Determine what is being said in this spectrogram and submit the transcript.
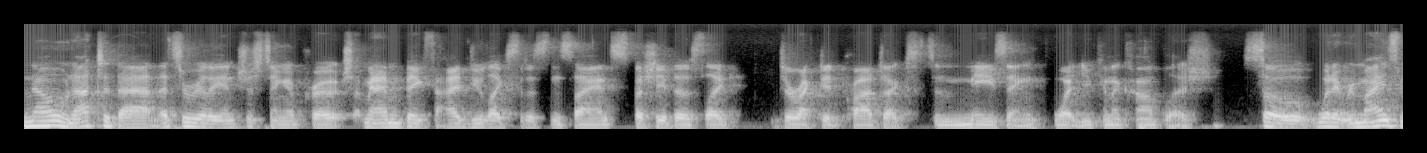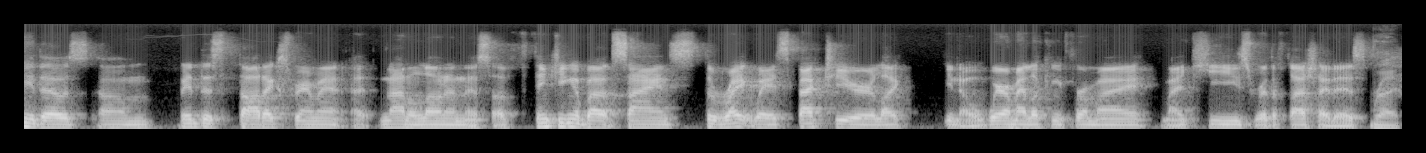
No, not to that. That's a really interesting approach. I mean, I'm a big. I do like citizen science, especially those like directed projects. It's amazing what you can accomplish. So, what it reminds me though is um, we had this thought experiment. Uh, not alone in this of thinking about science the right way. It's back to your like, you know, where am I looking for my my keys? Where the flashlight is. Right.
